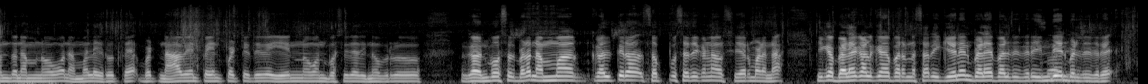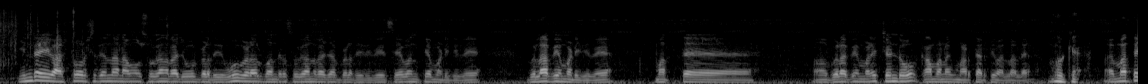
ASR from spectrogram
ಒಂದು ನಮ್ಮ ನೋವು ನಮ್ಮಲ್ಲೇ ಇರುತ್ತೆ ಬಟ್ ನಾವೇನು ಪೇನ್ ಪಟ್ಟಿದ್ದೀವಿ ಏನು ನೋವು ಅನ್ಭವಿಸಿದೆ ಅದು ಇನ್ನೊಬ್ಬರು ಈಗ ಅನುಭವಿಸೋದು ಬೇಡ. ನಮ್ಮ ಕಲ್ತಿರೋ ಸೊಪ್ಪು ಸದಿಗಳನ್ನ ಅವ್ರು ಶೇರ್ ಮಾಡೋಣ. ಈಗ ಬೆಳೆಗಳಿಗೆ ಬರೋಣ ಸರ್ ಈಗ ಏನೇನು ಬೆಳೆ ಬೆಳೆದಿದ್ದೀರಿ ಹಿಂದೇನು ಬೆಳೆದಿದ್ದೀರಿ? ಹಿಂದೆ ಈಗ ಅಷ್ಟು ವರ್ಷದಿಂದ ನಾವು ಸುಗಂಧರಾಜ ಹೂ ಬೆಳೆದಿದ್ವಿ ಹೂಗಳಲ್ಲಿ ಬಂದರೆ ಸುಗಂಧರಾಜ ಬೆಳೆದಿದ್ದೀವಿ ಸೇವಂತಿಗೆ ಮಾಡಿದ್ದೀವಿ ಗುಲಾಬಿ ಮಾಡಿದ್ದೀವಿ. ಮತ್ತು ಗುಲಾಬಿ ಮಳೆ ಚೆಂಡು ಕಾಮನ್ ಆಗಿ ಮಾಡ್ತಾ ಇರ್ತೀವಿ ಅಲ್ಲಲ್ಲೇ. ಓಕೆ. ಮತ್ತೆ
